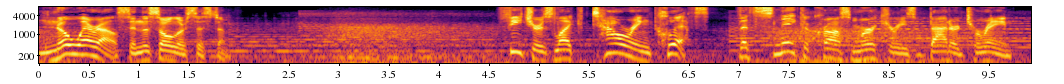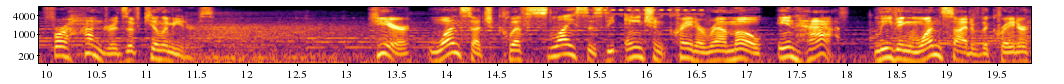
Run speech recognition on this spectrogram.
nowhere else in the solar system. Features like towering cliffs that snake across Mercury's battered terrain for hundreds of kilometers. Here, one such cliff slices the ancient crater Rameau in half, leaving one side of the crater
